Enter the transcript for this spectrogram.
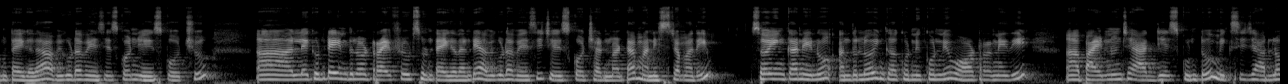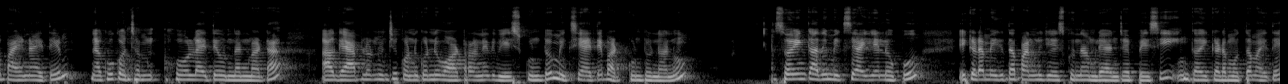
ఉంటాయి కదా అవి కూడా వేసేసుకొని చేసుకోవచ్చు. లేకుంటే ఇందులో డ్రై ఫ్రూట్స్ ఉంటాయి కదండి అవి కూడా వేసి చేసుకోవచ్చు అనమాట మన ఇష్టం అది. సో ఇంకా నేను అందులో ఇంకా కొన్ని కొన్ని వాటర్ అనేది పైన పైనుంచి యాడ్ చేసుకుంటూ మిక్సీ జార్లో పైన అయితే నాకు కొంచెం హోల్ అయితే ఉందన్నమాట. ఆ గ్యాప్లో నుంచి కొన్ని కొన్ని వాటర్ అనేది వేసుకుంటూ మిక్సీ అయితే పట్టుకుంటున్నాను. సో ఇంకా అది మిక్సీ అయ్యేలోపు ఇక్కడ మిగతా పనులు చేసుకుందాంలే అని చెప్పేసి ఇంకా ఇక్కడ మొత్తం అయితే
